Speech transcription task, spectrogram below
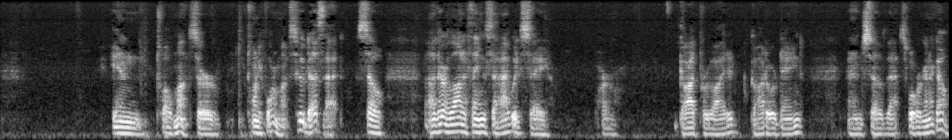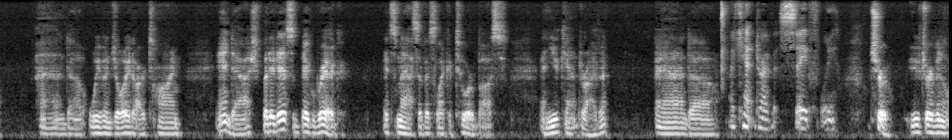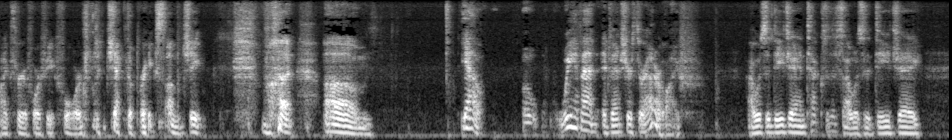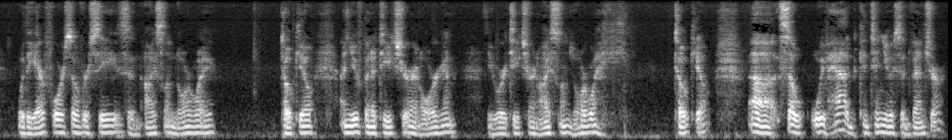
in 12 months or 24 months? Who does that? So, uh, there are a lot of things that I would say are God provided, God ordained, and so that's where we're going to go and uh, we've enjoyed our time in Dash, but it is a big rig. It's massive. It's like a tour bus, and you can't drive it. And uh, I can't drive it safely. true, you've driven it like three or four feet forward to check the brakes on the Jeep. But um, yeah, we have had adventures throughout our life. I was a DJ in Texas. I was a DJ with the Air Force overseas in Iceland, Norway, Tokyo, and you've been a teacher in Oregon. You were a teacher in Iceland, Norway, Tokyo. Uh, so we've had continuous adventure.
